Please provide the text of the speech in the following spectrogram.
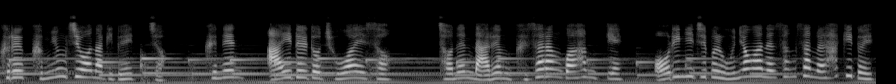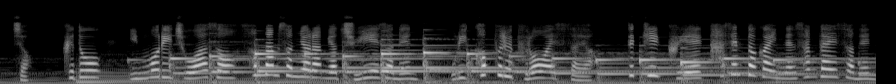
그를 금융 지원하기도 했죠. 그는 아이들도 좋아해서 저는 나름 그 사람과 함께 어린이집을 운영하는 상상을 하기도 했죠. 그도 인물이 좋아서 선남선녀라며 주위에서는 우리 커플을 부러워했어요. 특히 그의 카센터가 있는 상가에서는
